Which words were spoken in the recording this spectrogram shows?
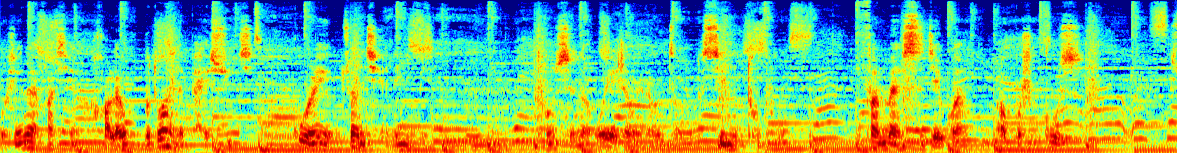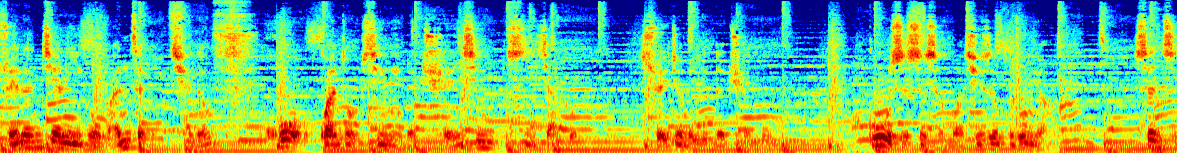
我现在发现，好莱坞不断的拍续集，固然有赚钱的一面，同时呢，我也认为他们找到了新的突破，贩卖世界观而不是故事。谁能建立一个完整且能俘获观众心灵的全新世界架构，谁就能赢得全部。故事是什么其实不重要，甚至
